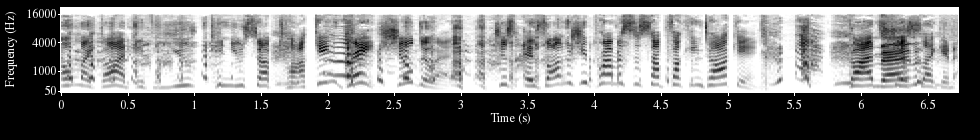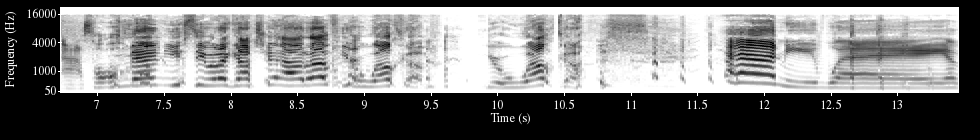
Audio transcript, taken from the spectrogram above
"Oh my god, if you can you stop talking? Great, she'll do it. Just as long as you promise to stop fucking talking." God's Men- just like an asshole. Men, you see what I got you out of? You're welcome. You're welcome. Anyway.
